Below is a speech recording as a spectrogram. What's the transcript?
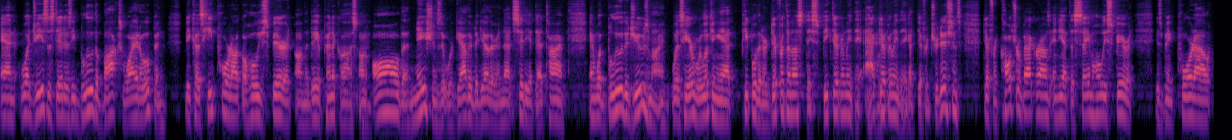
And what Jesus did is he blew the box wide open because he poured out the Holy Spirit on the day of Pentecost on mm-hmm. all the nations that were gathered together in that city at that time. And what blew the Jews' mind was here we're looking at people that are different than us. They speak differently, they act mm-hmm. differently, they got different traditions, different cultural backgrounds, and yet the same Holy Spirit is being poured out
